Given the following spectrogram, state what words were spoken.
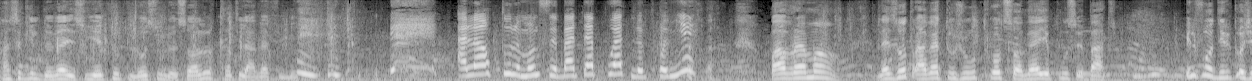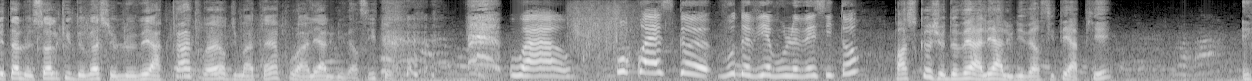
Parce qu'il devait essuyer toute l'eau sur le sol quand il avait fini. Alors tout le monde se battait pour être le premier Pas vraiment. Les autres avaient toujours trop de sommeil pour se battre. Il faut dire que j'étais le seul qui devait se lever à 4 heures du matin pour aller à l'université. Waouh Pourquoi est-ce que vous deviez vous lever si tôt Parce que je devais aller à l'université à pied et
